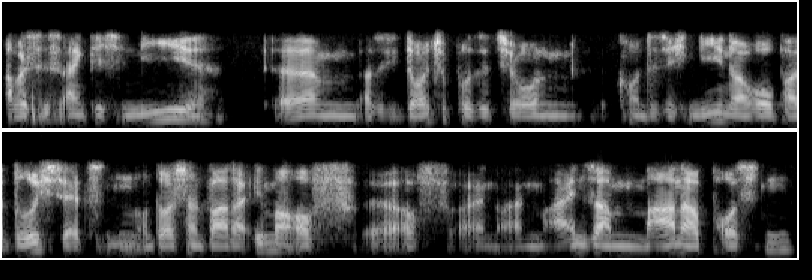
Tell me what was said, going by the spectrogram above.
Aber es ist eigentlich nie, ähm, also die deutsche Position konnte sich nie in Europa durchsetzen und Deutschland war da immer auf, äh, auf ein, einem einsamen Mana-Posten.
